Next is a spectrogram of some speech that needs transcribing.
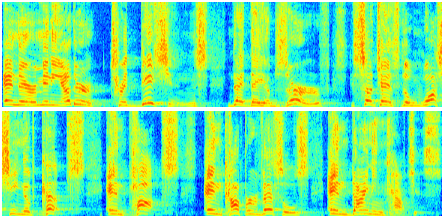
And there are many other traditions that they observe, such as the washing of cups and pots and copper vessels and dining couches.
